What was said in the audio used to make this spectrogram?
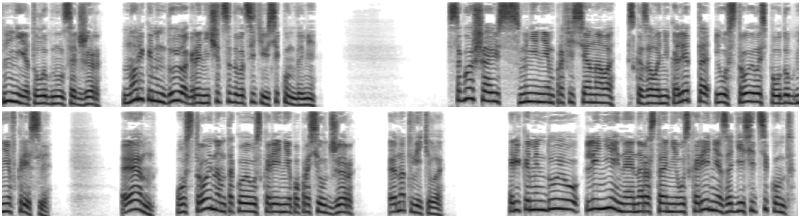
«Нет», — улыбнулся Джер, — «но рекомендую ограничиться двадцатью секундами». «Соглашаюсь с мнением профессионала», — сказала Николетта и устроилась поудобнее в кресле. «Энн, устрой нам такое ускорение», — попросил Джер. Энн ответила. «Рекомендую линейное нарастание ускорения за 10 секунд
